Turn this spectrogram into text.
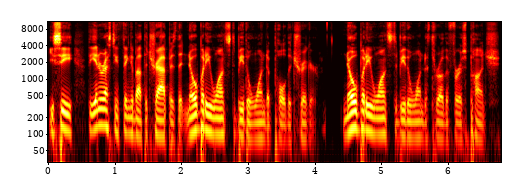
You see, the interesting thing about the trap is that nobody wants to be the one to pull the trigger. Nobody wants to be the one to throw the first punch.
